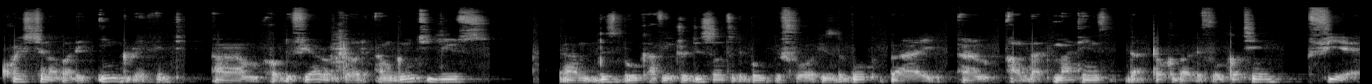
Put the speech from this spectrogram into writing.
question about the ingredient um, of the fear of God, I'm going to use um, this book. I've introduced her to the book before. Is the book by um, Albert Martins that talk about the forgotten fear.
